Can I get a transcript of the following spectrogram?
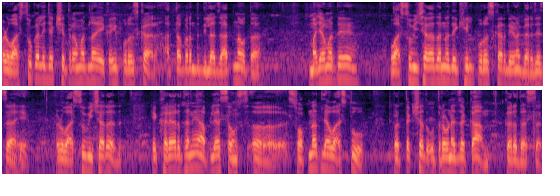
पण वास्तुकलेच्या क्षेत्रामधला एकही पुरस्कार आत्तापर्यंत दिला जात नव्हता. माझ्या मते वास्तुविशारदांना देखील पुरस्कार देणं गरजेचं आहे. कारण वास्तुविशारद हे खऱ्या अर्थाने आपल्या संस स्वप्नातल्या वास्तू प्रत्यक्षात उतरवण्याचं काम करत असतात.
